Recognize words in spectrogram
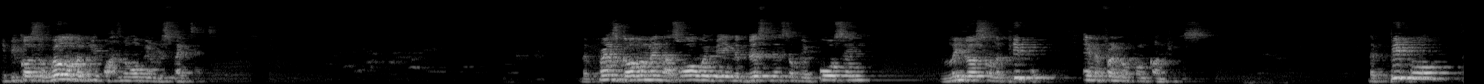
is because the will of the people has never been respected. The French government has always been in the business of imposing leaders on the people in the Francophone countries. The people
